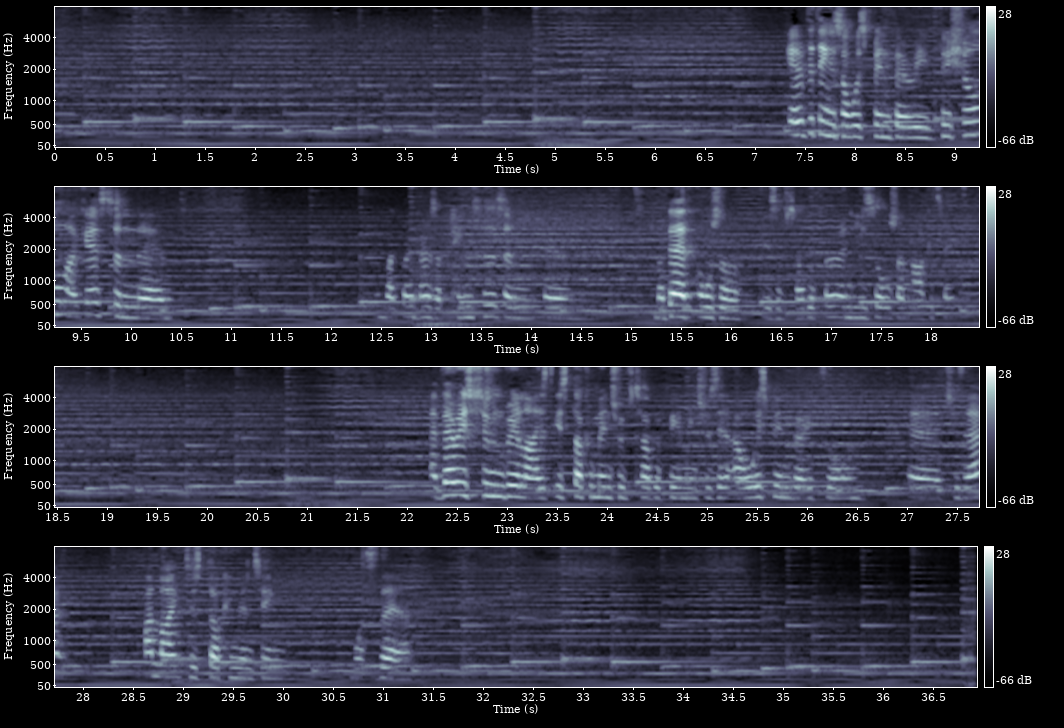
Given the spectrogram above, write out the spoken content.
Everything has always been very visual, I guess, and uh, my grandparents are painters, and um, my dad also is a photographer, and he's also an architect. I very soon realized it's documentary photography I'm interested. I've always been very drawn uh, to that. I like just documenting what's there.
